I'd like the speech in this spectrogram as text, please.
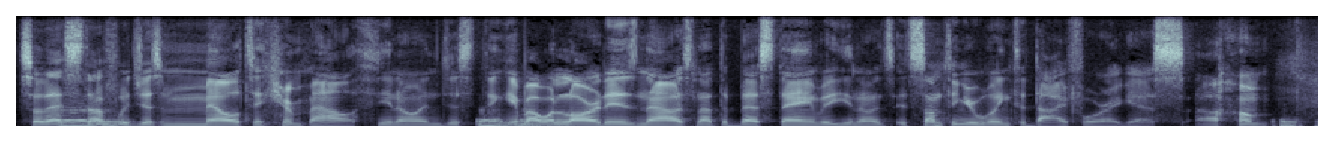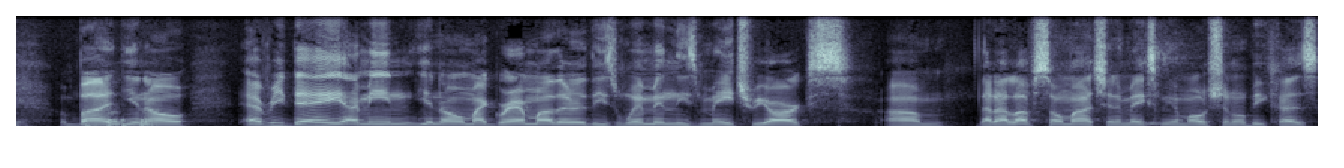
So that stuff would just melt in your mouth, you know, and just thinking about what mm-hmm. lard is now, it's not the best thing, but you know, it's, it's something you're willing to die for, I guess. Um, mm-hmm. but, you know, every day, I mean, you know, my grandmother, these women, these matriarchs um, that I love so much, and it makes me emotional because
